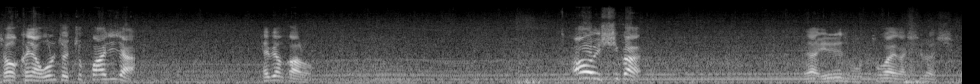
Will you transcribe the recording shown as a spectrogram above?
저 그냥 오른쪽 쭉 빠지자. 해변가로. 어우, 씨발. 야, 이래서 오토바이가 싫어, 씨발.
